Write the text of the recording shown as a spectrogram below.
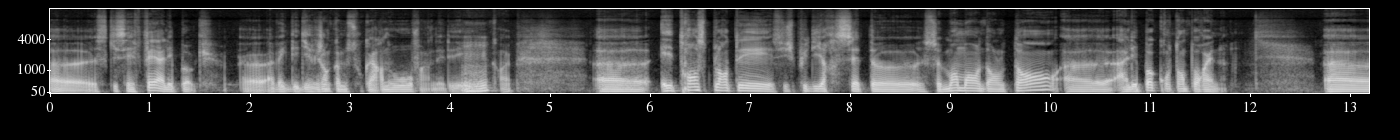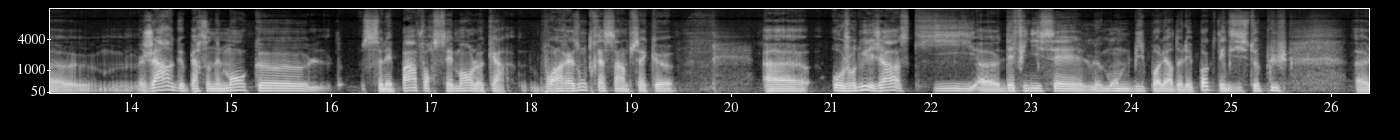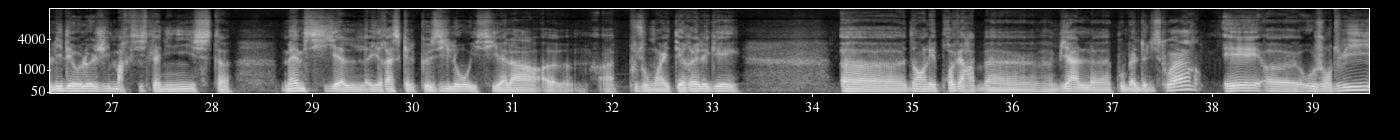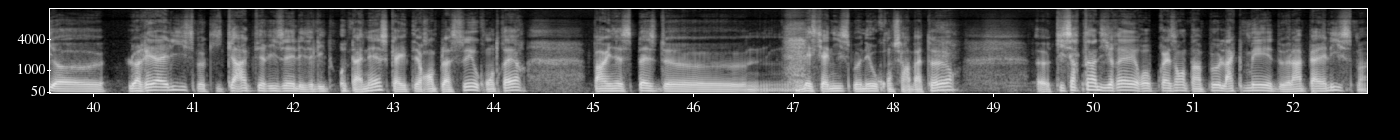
ce qui s'est fait à l'époque, euh, avec des dirigeants comme Soukarno, enfin, des, mhm. quand même. Euh, et transplanter, si je puis dire, cette, euh, ce moment dans le temps à l'époque contemporaine. J'argue personnellement que ce n'est pas forcément le cas. Pour la raison très simple, c'est que aujourd'hui déjà, ce qui définissait le monde bipolaire de l'époque n'existe plus. L'idéologie marxiste-léniniste même si il reste quelques îlots ici et là, euh, a plus ou moins été relégué euh, dans les proverbiales euh, poubelles de l'histoire. Et aujourd'hui, le réalisme qui caractérisait les élites otanesques a été remplacé, au contraire, par une espèce de messianisme néoconservateur, qui certains diraient représente un peu l'acmé de l'impérialisme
